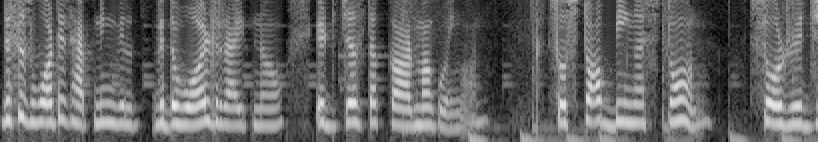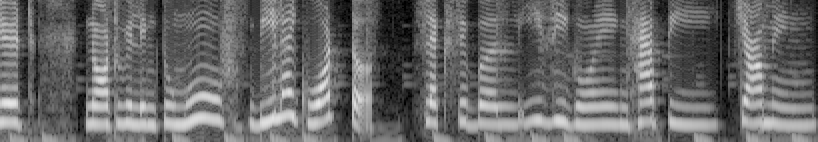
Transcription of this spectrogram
This is what is happening with, with the world right now. It's just the karma going on. So stop being a stone, so rigid, not willing to move. Be like water, flexible, easygoing, happy, charming.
